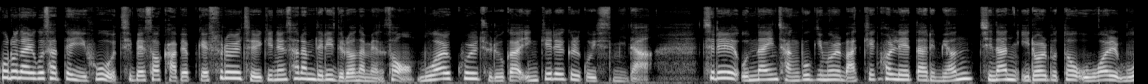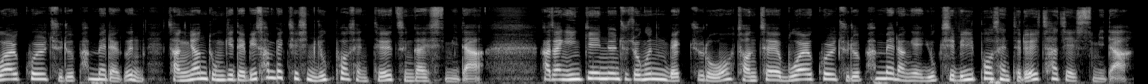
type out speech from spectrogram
코로나19 사태 이후 집에서 가볍게 술을 즐기는 사람들이 늘어나면서 무알콜 주류가 인기를 끌고 있습니다. 7일 온라인 장보기물 마켓컬리에 따르면 지난 1월부터 5월 무알콜 주류 판매량은 작년 동기 대비 376% 증가했습니다. 가장 인기 있는 주종은 맥주로 전체 무알콜 주류 판매량의 61%를 차지했습니다.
